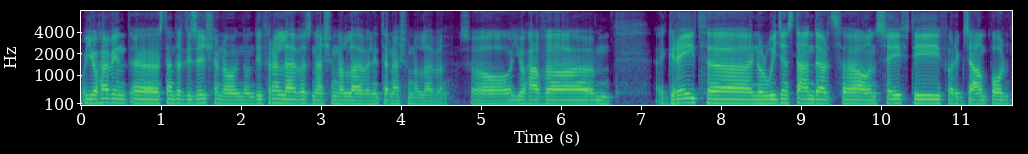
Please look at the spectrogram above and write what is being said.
Well, you're having uh, standardization on, on different levels, national level, international level. So you have um, great uh, Norwegian standards uh, on safety, for example,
